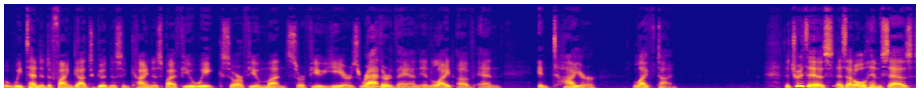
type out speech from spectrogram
We tend to define God's goodness and kindness by a few weeks or a few months or a few years rather than in light of an entire lifetime. The truth is, as that old hymn says,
